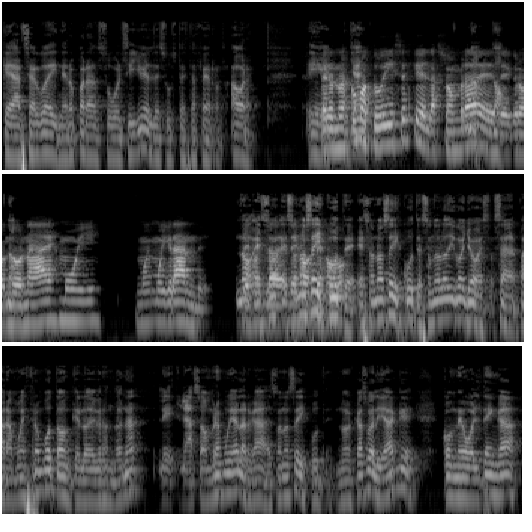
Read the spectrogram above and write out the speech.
quedarse algo de dinero para su bolsillo y el de sus testaferros. Ahora. eh, Pero no es ya- como tú dices que la sombra No, de, no, de Grondona es muy, muy, muy grande. No, eso, eso no se discute, eso no se discute, eso no lo digo yo, eso, o sea, para muestra un botón que lo de Grondona, le- la sombra es muy alargada, eso no se discute. No es casualidad que Conmebol tenga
